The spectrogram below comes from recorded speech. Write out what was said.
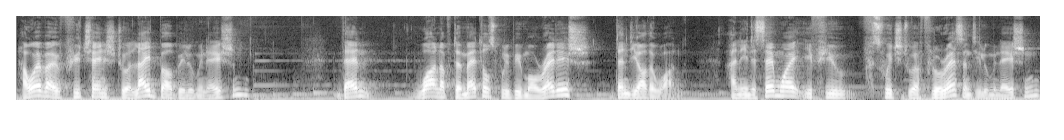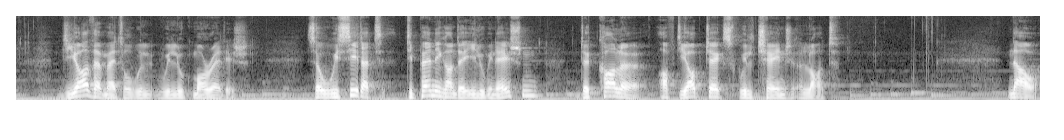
However, if you change to a light bulb illumination, then one of the metals will be more reddish than the other one. And in the same way, if you switch to a fluorescent illumination, the other metal will, will look more reddish. So we see that depending on the illumination, the color of the objects will change a lot. Now,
